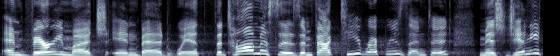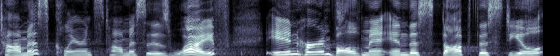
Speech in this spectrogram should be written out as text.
and very much in bed with the Thomases. In fact, he represented Miss Ginni Thomas, Clarence Thomas's wife, in her involvement in the Stop the Steal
